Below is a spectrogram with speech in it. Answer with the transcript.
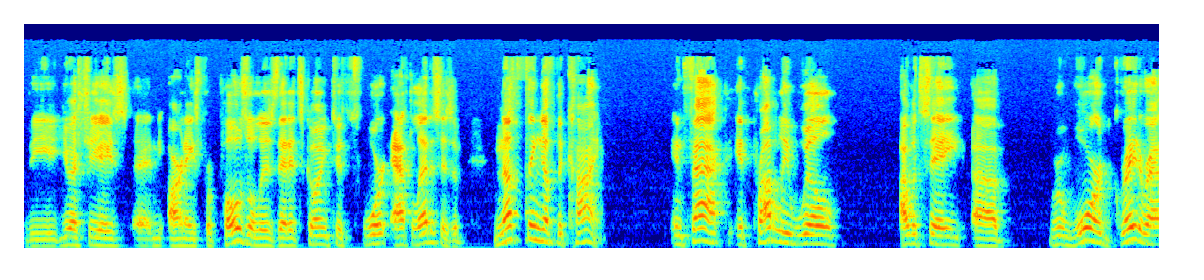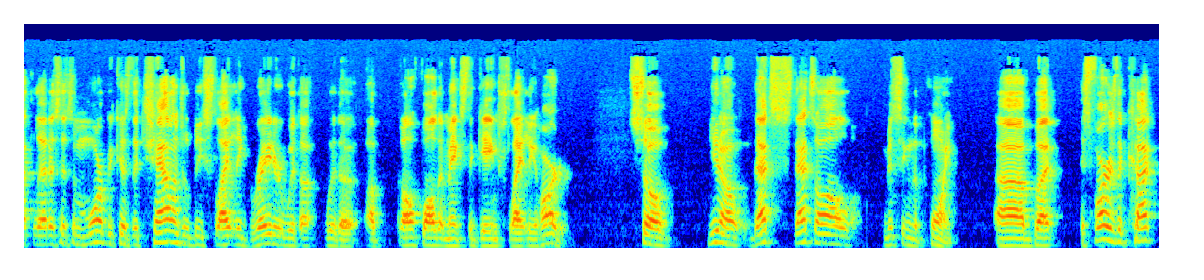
the USGA's and R&A's proposal is that it's going to thwart athleticism. Nothing of the kind. In fact, it probably will, I would say, uh, reward greater athleticism more because the challenge will be slightly greater with a with a, a golf ball that makes the game slightly harder. So you know that's that's all missing the point. Uh, but as far as the cut,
